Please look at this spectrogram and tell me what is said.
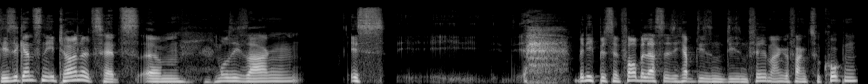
Diese ganzen Eternal Sets, ähm, muss ich sagen, ist bin ich ein bisschen vorbelastet. Ich habe diesen diesen Film angefangen zu gucken,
